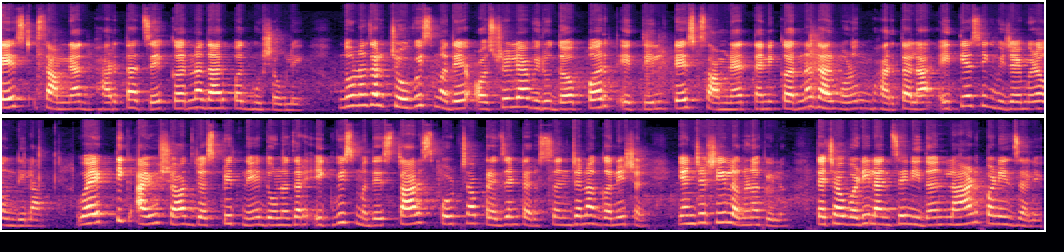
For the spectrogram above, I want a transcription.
टेस्ट सामन्यात भारताचे कर्णधारपद भूषवले. दोन हजार चोवीसमध्ये ऑस्ट्रेलियाविरुद्ध पर्थ येथील टेस्ट सामन्यात त्यांनी कर्णधार म्हणून भारताला ऐतिहासिक विजय मिळवून दिला. वैयक्तिक आयुष्यात जसप्रीतने दोन हजार एकवीसमध्ये स्टार स्पोर्टच्या प्रेझेंटर संजना गणेशन यांच्याशी लग्न केलं. त्याच्या वडिलांचे निधन लहानपणीच झाले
